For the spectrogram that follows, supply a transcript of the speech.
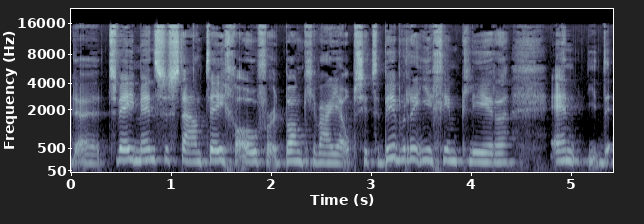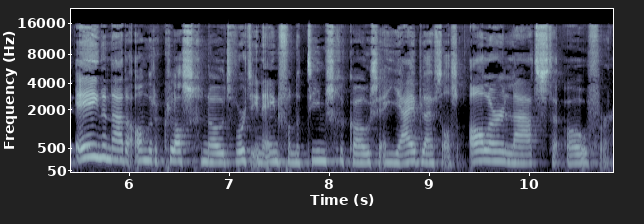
de, twee mensen staan tegenover het bankje waar jij op zit te bibberen in je gymkleren. En de ene na de andere klasgenoot wordt in een van de teams gekozen en jij blijft als allerlaatste over.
